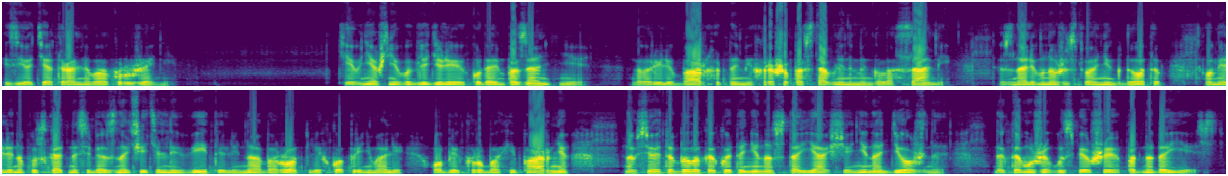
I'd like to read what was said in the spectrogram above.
из ее театрального окружения. Те внешне выглядели куда импозантнее, говорили бархатными, хорошо поставленными голосами, знали множество анекдотов, умели напускать на себя значительный вид или, наоборот, легко принимали облик рубахи парня, но все это было какое-то ненастоящее, ненадежное, да к тому же успевшее поднадоесть.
